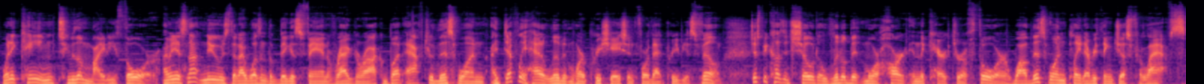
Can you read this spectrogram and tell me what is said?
when it came to the mighty Thor. I mean, it's not news that I wasn't the biggest fan of Ragnarok, but after after this one, I definitely had a little bit more appreciation for that previous film, just because it showed a little bit more heart in the character of Thor, while this one played everything just for laughs.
